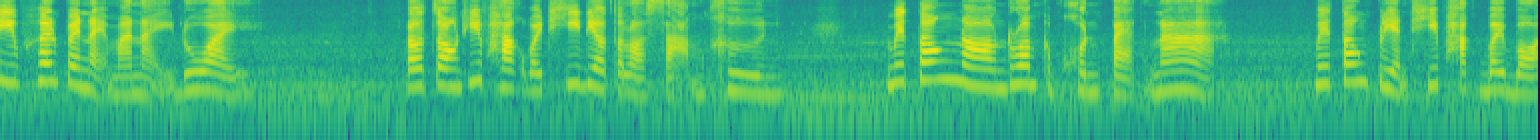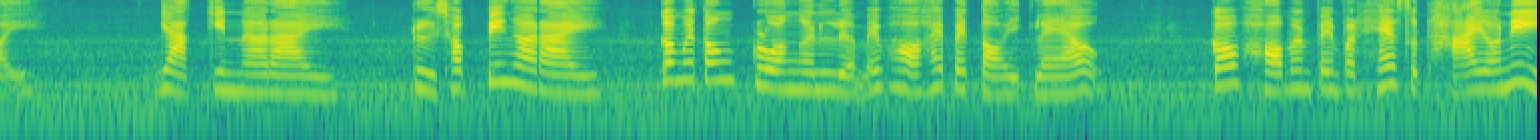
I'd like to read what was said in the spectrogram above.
มีเพื่อนไปไหนมาไหนด้วย เราจองที่พักไว้ที่เดียวตลอด 3 คืน ไม่ต้องนอนร่วมกับคนแปลกหน้า ไม่ต้องเปลี่ยนที่พักบ่อยๆ อยากกินอะไร หรือช้อปปิ้งอะไร ก็ไม่ต้องกลัวเงินเหลือไม่พอให้ไปต่ออีกแล้ว ก็เพราะมันเป็นประเทศสุดท้ายแล้วนี่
